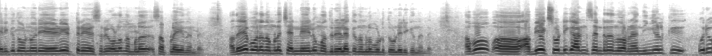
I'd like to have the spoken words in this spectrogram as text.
എനിക്ക് തോന്നുന്ന ഒരു ഏഴ് എട്ട് നഴ്സറിയോളം നമ്മൾ സപ്ലൈ ചെയ്യുന്നുണ്ട്. അതേപോലെ നമ്മൾ ചെന്നൈയിലും മധുരയിലൊക്കെ നമ്മൾ കൊടുത്തുകൊണ്ടിരിക്കുന്നുണ്ട്. അപ്പോൾ അബി എക്സോട്ടിക് ഗാർഡൻ സെന്റർ എന്ന് പറഞ്ഞാൽ നിങ്ങൾക്ക് ഒരു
